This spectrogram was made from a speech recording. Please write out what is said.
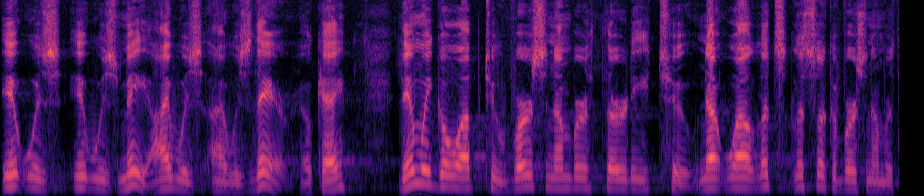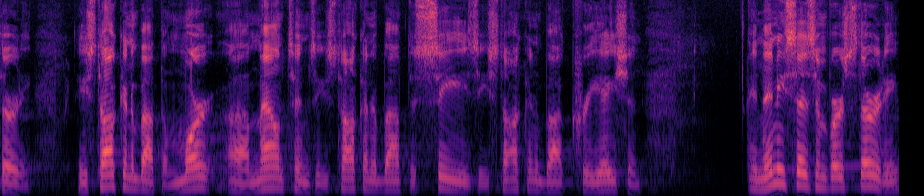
it was, it was me. I was, I was there, okay? Then we go up to verse number 32. Now, well, let's, let's look at verse number 30. He's talking about the mar- uh, mountains, he's talking about the seas, he's talking about creation. And then he says in verse 30,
